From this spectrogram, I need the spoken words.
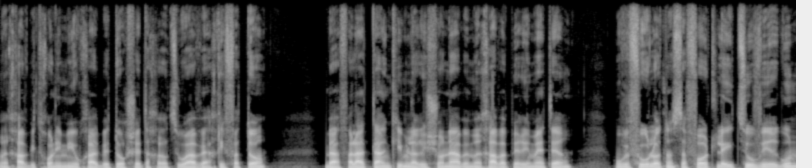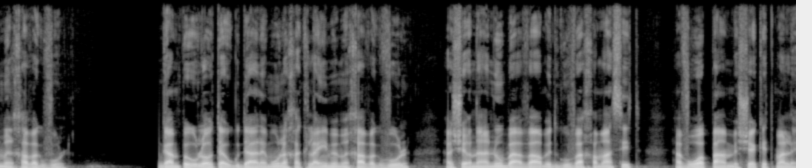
מרחב ביטחוני מיוחד בתוך שטח הרצועה ואכיפתו, בהפעלת טנקים לראשונה במרחב הפרימטר, ובפעולות נוספות לעיצוב וארגון מרחב הגבול. גם פעולות האוגדה למול החקלאים במרחב הגבול, אשר נענו בעבר בתגובה חמאסית, עברו הפעם בשקט מלא.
